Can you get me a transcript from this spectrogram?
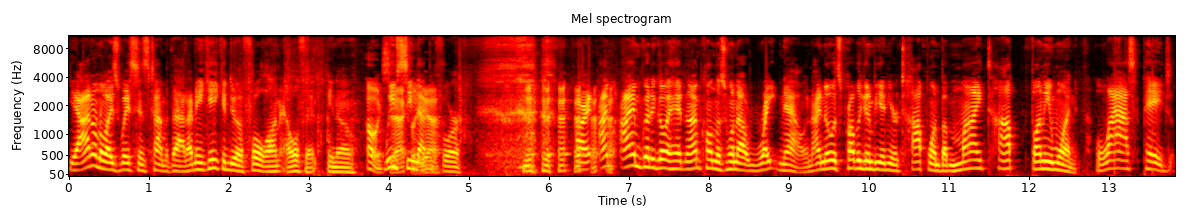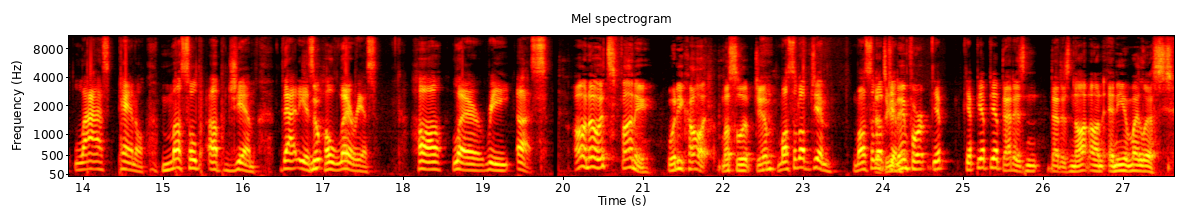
yeah, I don't know why he's wasting his time with that. I mean, he can do a full on elephant. You know, Oh, we've seen that yeah. before. All right, I'm I'm going to go ahead and I'm calling this one out right now, and I know it's probably going to be in your top one, but my top funny one, last page, last panel, muscled up Jim. That is Nope. hilarious, hilarious. Oh no, it's funny. What do you call it? Muscle up, Jim. Muscled up Jim. Muscled That's up a good name for it. Yep. Yep, yep, yep. That is that is not on any of my lists.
